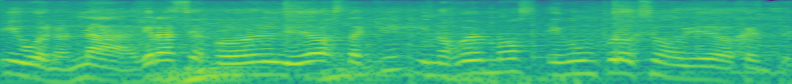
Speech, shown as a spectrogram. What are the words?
Y bueno, nada, gracias por ver el video hasta aquí y nos vemos en un próximo video, gente.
